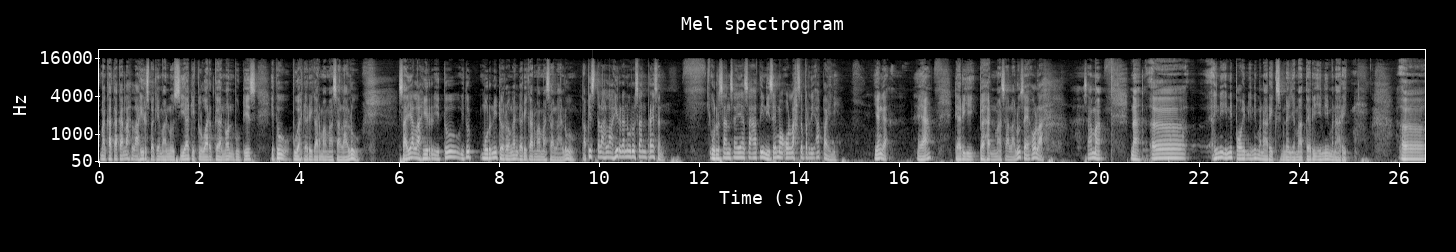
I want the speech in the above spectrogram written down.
Maka katakanlah lahir sebagai manusia di keluarga non Buddhis itu buah dari karma masa lalu. Saya lahir itu itu murni dorongan dari karma masa lalu. Tapi setelah lahir kan urusan present. Urusan saya saat ini, saya mau olah seperti apa ini? Ya enggak? Ya. Dari bahan masa lalu saya olah. Sama. Nah, eh, ini ini poin ini menarik sebenarnya materi ini menarik. Eh,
